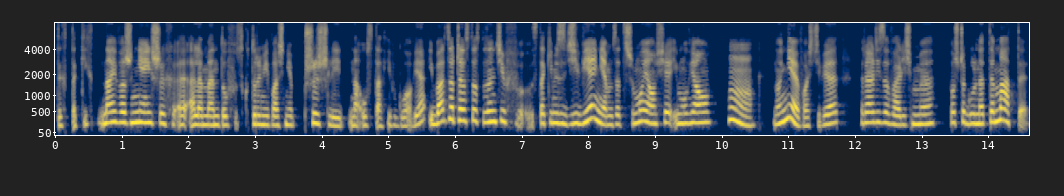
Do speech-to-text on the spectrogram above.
tych takich najważniejszych e, elementów, z którymi właśnie przyszli na ustach i w głowie. I bardzo często studenci w, z takim zdziwieniem zatrzymują się i mówią: Hmm, no nie, właściwie realizowaliśmy poszczególne tematy.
